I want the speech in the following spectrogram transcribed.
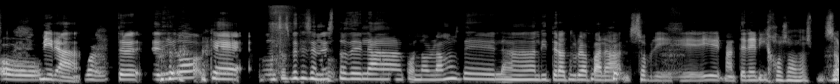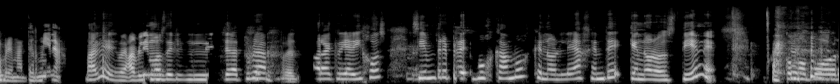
O, Mira, bueno, te, te digo que muchas veces en esto de la, cuando hablamos de la literatura para sobre mantener hijos o sobre maternidad, ¿vale? Hablemos de literatura para criar hijos, siempre pre- buscamos que nos lea gente que no los tiene, como por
